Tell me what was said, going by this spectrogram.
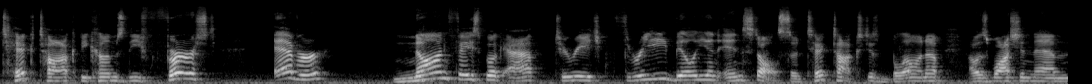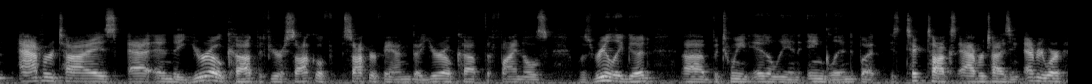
TikTok becomes the first ever non Facebook app to reach 3 billion installs. So TikTok's just blowing up. I was watching them advertise at, in the Euro Cup. If you're a soccer, soccer fan, the Euro Cup, the finals was really good uh, between Italy and England, but TikTok's advertising everywhere.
